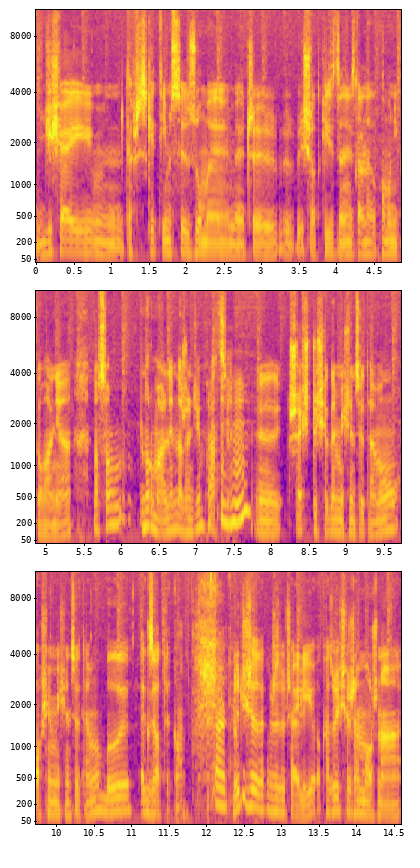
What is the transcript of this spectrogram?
dzisiaj te wszystkie Teamsy, Zoomy czy środki zdalnego komunikowania no są normalnym narzędziem pracy. Mhm. 6 e, czy 7 miesięcy temu, 8 miesięcy temu były egzotyką. Tak. Ludzie się do tego przyzwyczaili. Okazuje się, że można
